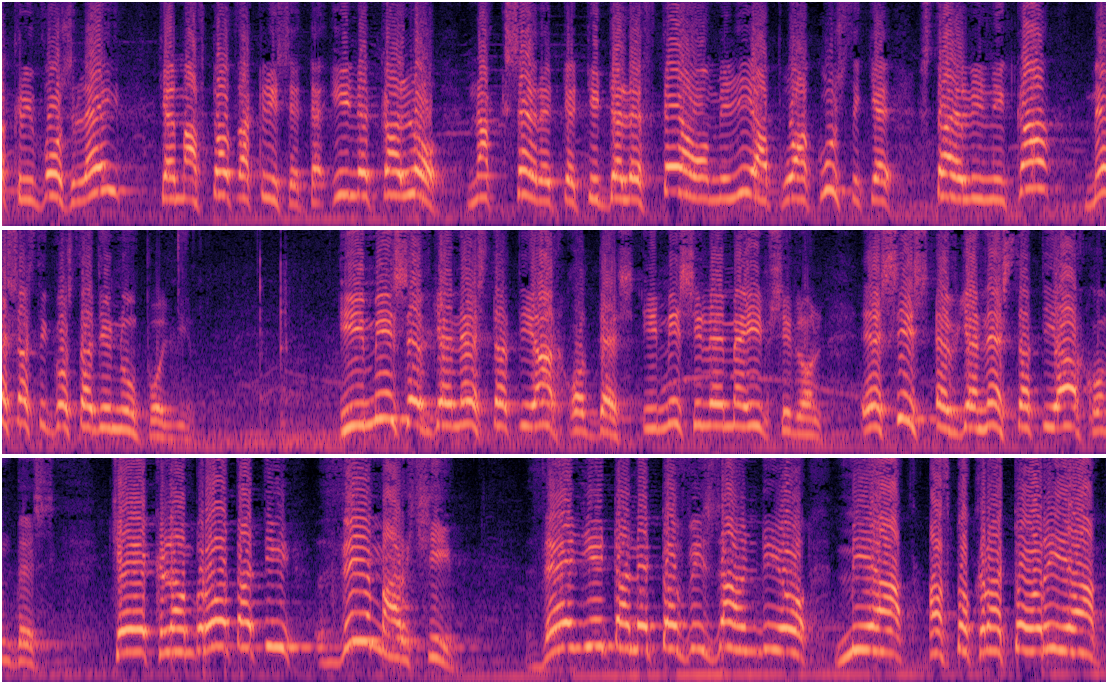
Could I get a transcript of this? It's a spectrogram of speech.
ακριβώς λέει και με αυτό θα κλείσετε. Είναι καλό να ξέρετε την τελευταία ομιλία που ακούστηκε στα ελληνικά μέσα στην Κωνσταντινούπολη. Εμείς ευγενέστατοι άρχοντες, εμείς είναι με ύψιλον, εσείς ευγενέστατοι άρχοντες και εκλαμπρότατοι δήμαρχοι δεν ήταν το Βυζάντιο μια αυτοκρατορία,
